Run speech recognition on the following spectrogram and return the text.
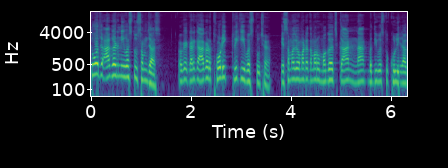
તો જ આગળની વસ્તુ સમજાશે. ઓકે કારણ કે આગળ થોડીક ટ્રીકી વસ્તુ છે. એ સમજવા માટે તમારું મગજ, કાન, નાક બધી વસ્તુ ખુલ્લી રાખ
